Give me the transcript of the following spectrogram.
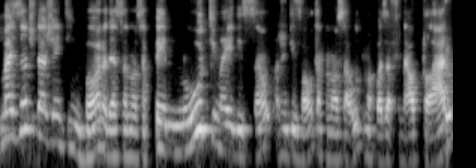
Mas antes da gente ir embora dessa nossa penúltima edição, a gente volta na nossa última após a final, claro.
